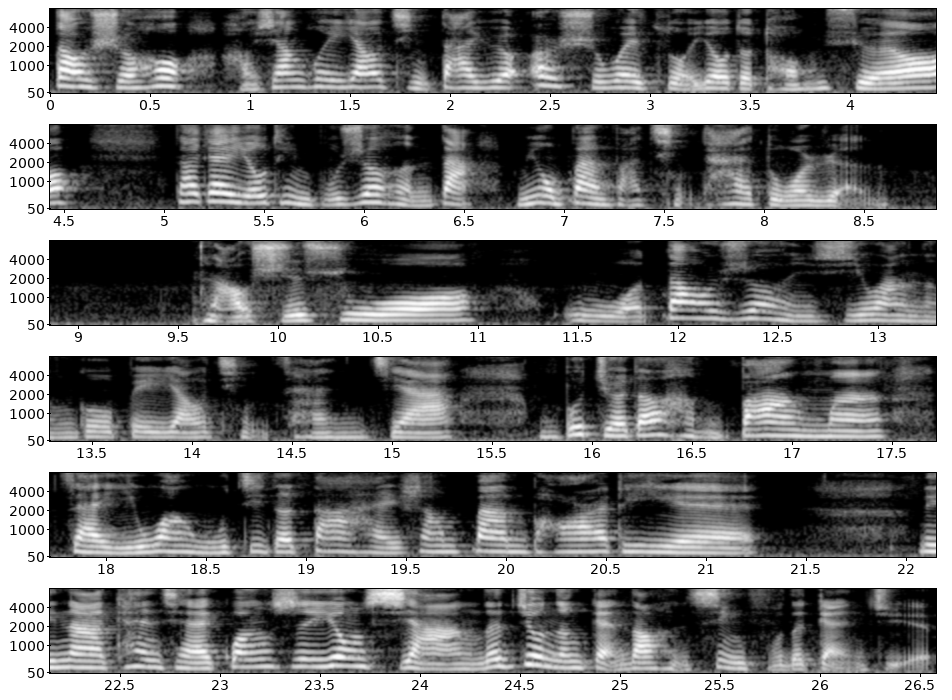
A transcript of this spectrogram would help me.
到时候好像会邀请大约二十位左右的同学哦。”大概游艇不是很大，没有办法请太多人。老实说，我倒是很希望能够被邀请参加。你不觉得很棒吗？在一望无际的大海上办 party 耶！丽娜看起来光是用想的就能感到很幸福的感觉，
